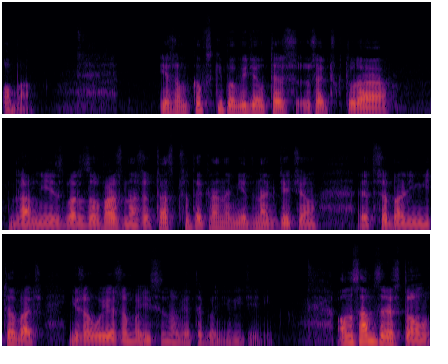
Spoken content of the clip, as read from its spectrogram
oba. Jerzomkowski powiedział też rzecz, która dla mnie jest bardzo ważna, że czas przed ekranem jednak dzieciom e, trzeba limitować i żałuję, że moi synowie tego nie widzieli. On sam zresztą,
